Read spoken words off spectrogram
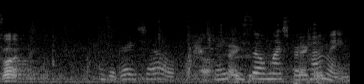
Fun. It was a great show. thank, thank you you. so much for Thank you. coming.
